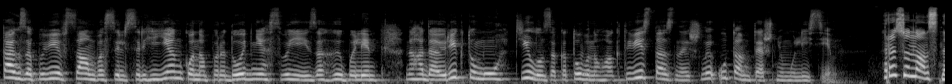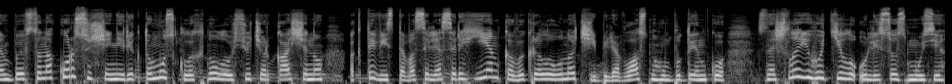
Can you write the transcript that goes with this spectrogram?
Так заповів сам Василь Сергієнко напередодні своєї загибелі. Нагадаю, рік тому тіло закатованого активіста знайшли у тамтешньому лісі. Резонансне вбивство на Корсунщині рік тому сколихнуло усю Черкащину. Активіста Василя Сергієнка викрили уночі біля власного будинку. Знайшли його тіло у лісозмузі,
